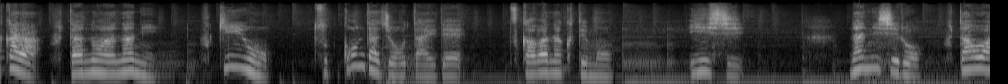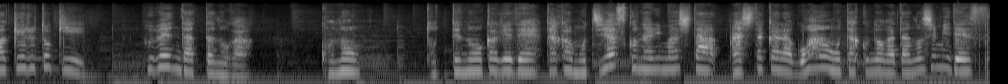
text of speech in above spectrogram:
日から蓋の穴に布巾を突っ込んだ状態で使わなくてもいいし何しろ蓋を開けるとき不便だったのがこの取っ手のおかげで蓋が持ちやすくなりました。明日からご飯を炊くのが楽しみです。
